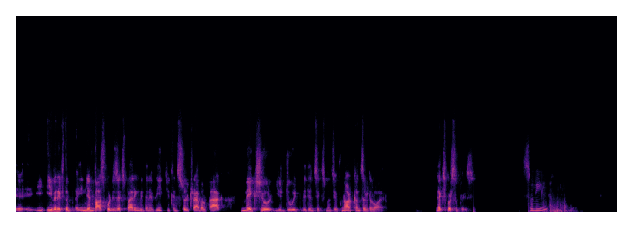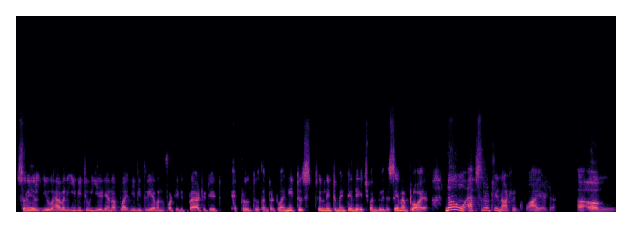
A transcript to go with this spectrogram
e- even if the Indian passport is expiring within a week, you can still travel back. Make sure you do it within six months. If not, consult a lawyer. Next person, please. Sunil. Sunil, you have an EB2 EAD and applied EB3 I-140 with priority date April 2000. Do I need to still need to maintain the H1B with the same employer? No, absolutely not required. Uh, um,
